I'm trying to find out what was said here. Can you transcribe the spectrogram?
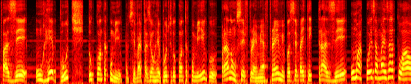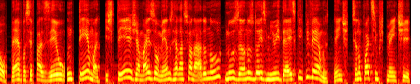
fazer um reboot do Conta Comigo. Você vai fazer um reboot do Conta Comigo, para não ser frame a frame, você vai ter que trazer uma coisa mais atual, né? Você fazer um tema que esteja mais ou menos relacionado no, nos anos 2010 que vivemos, entende? Você não pode simplesmente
